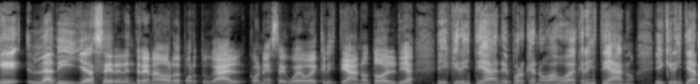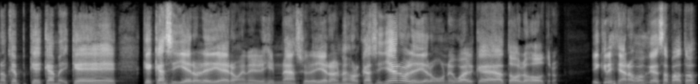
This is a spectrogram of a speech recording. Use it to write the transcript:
Qué ladilla ser el entrenador de Portugal con ese huevo de Cristiano todo el día. Y Cristiano, ¿y por qué no va a jugar Cristiano? ¿Y Cristiano qué, qué, casillero le dieron en el gimnasio? ¿Le dieron el mejor casillero o le dieron uno igual que a todos los otros? ¿Y Cristiano con qué zapatos?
